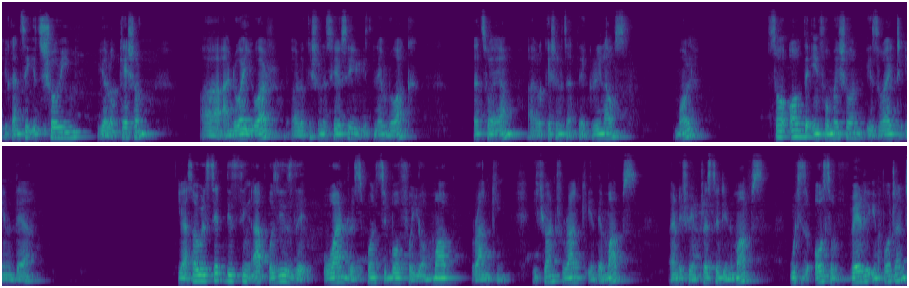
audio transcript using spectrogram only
You can see it's showing your location uh, and where you are. Our location is here. See, it's named work. That's where I am. Our location is at the greenhouse mall. So all the information is right in there. Yeah, so we'll set this thing up because this is the one responsible for your map ranking. If you want to rank in the maps, and if you're interested in maps, which is also very important,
